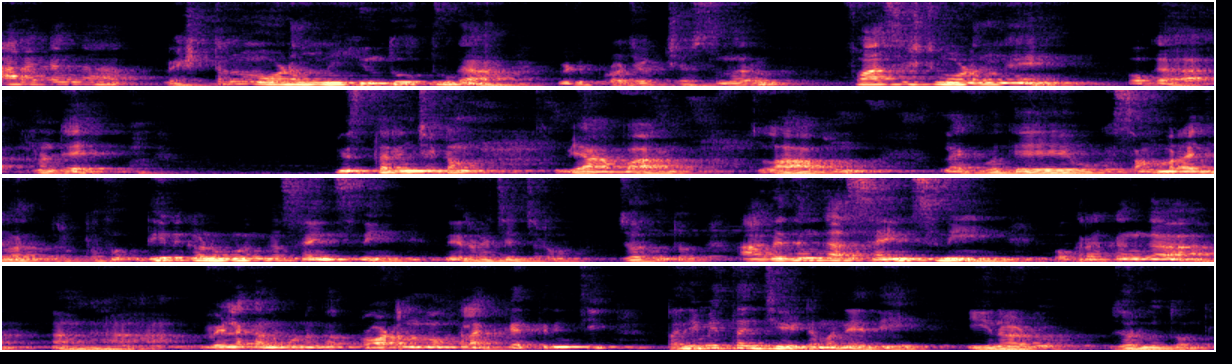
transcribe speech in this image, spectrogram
ఆ రకంగా వెస్ట్రన్ మోడల్ని హిందుత్వగా వీళ్ళు ప్రొజెక్ట్ చేస్తున్నారు. ఫాసిస్ట్ మోడల్ని ఒక అంటే విస్తరించటం వ్యాపారం లాభం లేకపోతే ఒక సామ్రాజ్యవాద దృక్పథం దీనికి అనుగుణంగా సైన్స్ని నిర్వచించడం జరుగుతుంది. ఆ విధంగా సైన్స్ని ఒక రకంగా ఆ, వీళ్ళకి అనుగుణంగా క్రోటన్ మొక్కలకు కత్తిరించి పరిమితం చేయటం అనేది ఈనాడు జరుగుతోంది.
